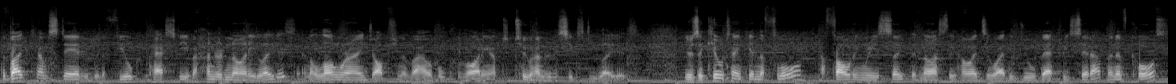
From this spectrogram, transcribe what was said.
The boat comes standard with a fuel capacity of 190 litres and a long range option available providing up to 260 litres. There is a kill tank in the floor, a folding rear seat that nicely hides away the dual battery setup and of course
